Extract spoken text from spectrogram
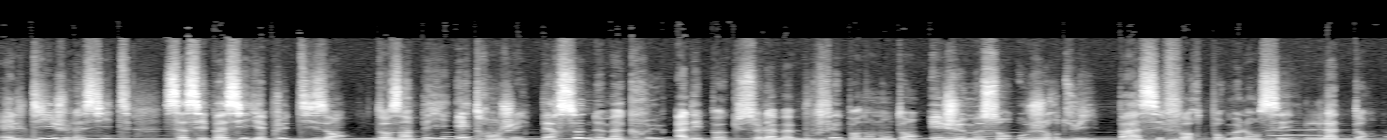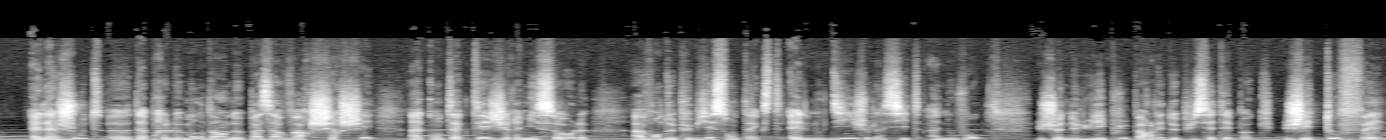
Elle dit, je la cite, Ça s'est passé il y a plus de 10 ans dans un pays étranger. Personne ne m'a cru à l'époque. Cela m'a bouffé pendant longtemps et je me sens aujourd'hui pas assez forte pour me lancer là-dedans. Elle ajoute, euh, d'après Le Monde, hein, ne pas avoir cherché à contacter Jérémy Saul avant de publier son texte. Elle nous dit, je la cite à nouveau, Je ne lui ai plus parlé depuis cette époque. J'ai tout fait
